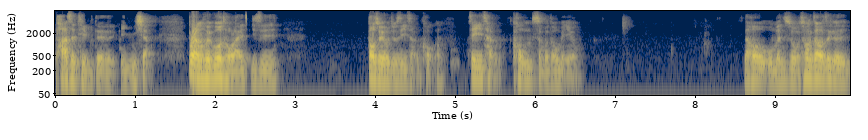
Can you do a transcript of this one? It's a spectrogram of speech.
positive 的影响。不然回过头来，其实到最后就是一场空啊。这一场空什么都没有，然后我们所创造这个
